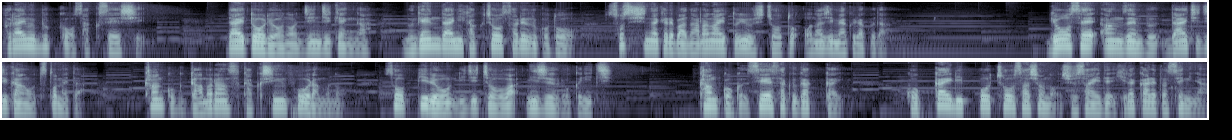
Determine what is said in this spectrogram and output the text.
プライムブックを作成し、大統領の人事権が無限大に拡張されることを阻止しなければならないという主張と同じ脈略だ。行政安全部第一次官を務めた韓国ガバランス革新フォーラムのソ・ピルオン理事長は26日、韓国政策学会国会立法調査所の主催で開かれたセミナー、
